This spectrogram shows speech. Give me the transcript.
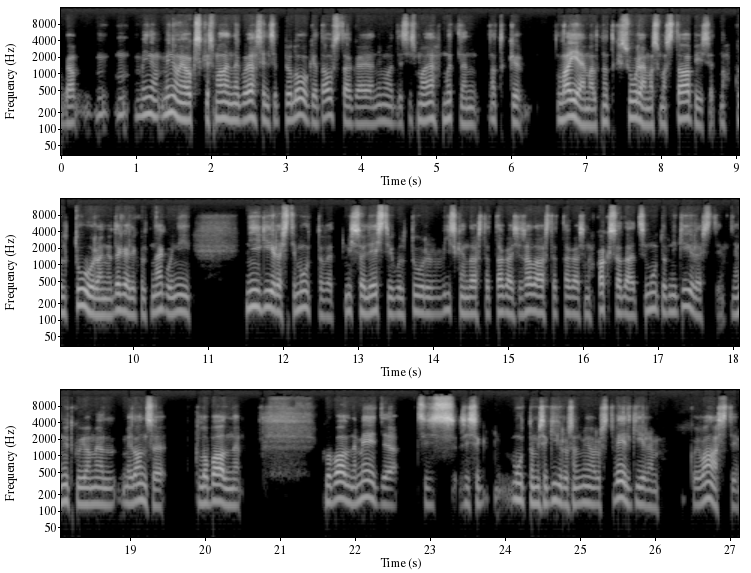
aga minu, minu jaoks, kes ma olen nagu jah, sellise bioloogia taustaga ja niimoodi, siis ma jah, mõtlen natuke laiemalt, natuke suuremas mastaabis, et noh, kultuur on ju tegelikult nagunii nii kiiresti muutuv, et mis oli Eesti kultuur viiskümmend aastat tagasi, sada aastat tagasi, noh, kakssada, et see muutub nii kiiresti ja nüüd, kui on meil, meil on see globaalne, globaalne meedia, siis, siis see muutumise kiirus on minu arust veel kiirem kui vanasti.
